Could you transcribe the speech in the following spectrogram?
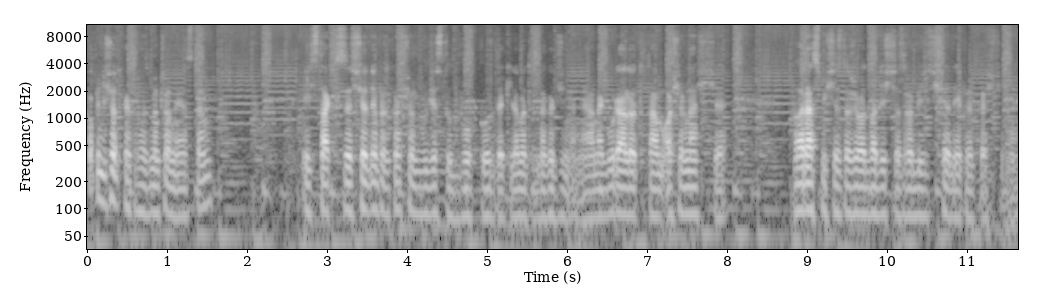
Po 50 trochę zmęczony jestem. I tak ze średnią prędkością 22 kurde, km na godzinę, nie? A na górę, to tam 18. O, raz mi się zdarzyło 20 zrobić średniej prędkości, nie?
